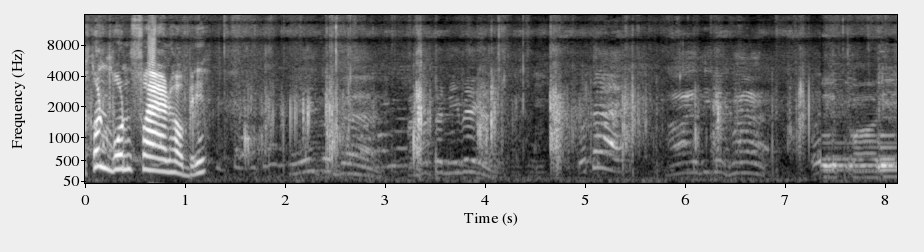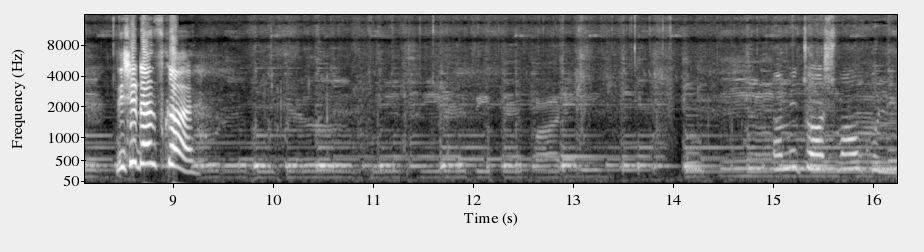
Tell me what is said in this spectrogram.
এখন বোন ফায়ার হবে নিশি ডান্স কর। আমি চশমাও খুলে।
